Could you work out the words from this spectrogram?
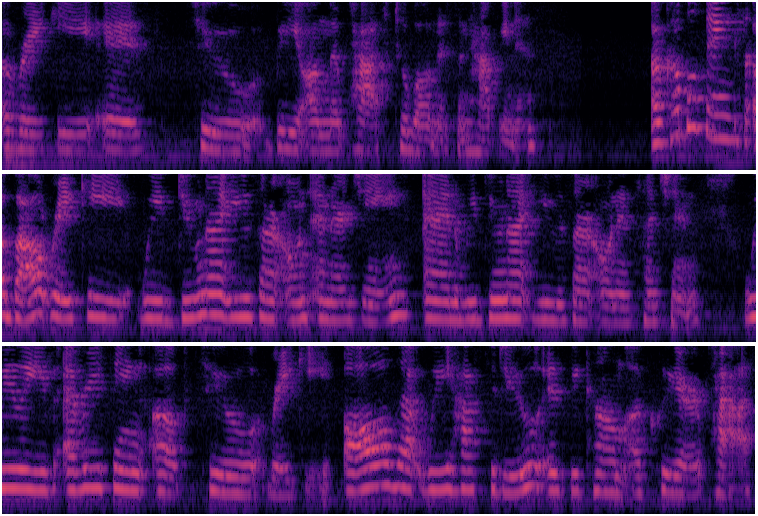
of Reiki is to be on the path to wellness and happiness. A couple things about Reiki we do not use our own energy and we do not use our own intentions. We leave everything up to Reiki. All that we have to do is become a clear path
